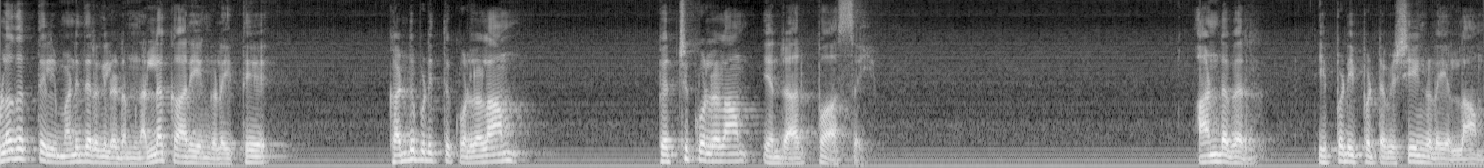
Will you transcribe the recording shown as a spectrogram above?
உலகத்தில் மனிதர்களிடம் நல்ல காரியங்களை தே கண்டுபிடித்து கொள்ளலாம் பெற்றுக்கொள்ளலாம் என்ற அற்ப ஆசை. ஆண்டவர் இப்படிப்பட்ட விஷயங்களை எல்லாம்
